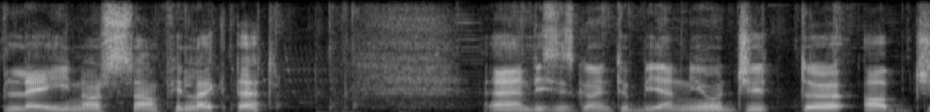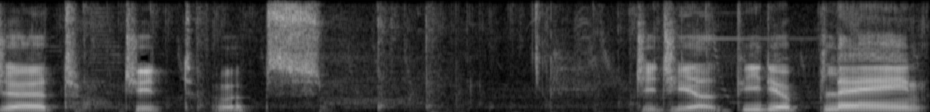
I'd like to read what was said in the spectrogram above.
plane or something like that. And this is going to be a new jitter object, jit, whoops, GGL video plane.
